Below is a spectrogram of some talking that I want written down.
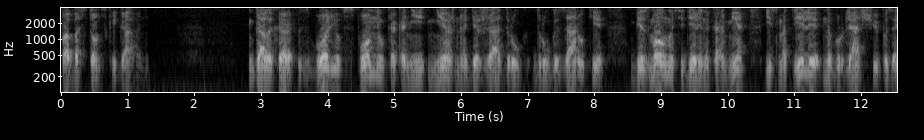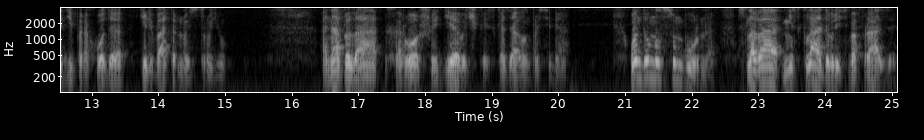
по Бостонской гавани. Галлахер с болью вспомнил, как они, нежно держа друг друга за руки, безмолвно сидели на корме и смотрели на бурлящую позади парохода элеваторную струю. «Она была хорошей девочкой», — сказал он про себя. Он думал сумбурно, слова не складывались во фразы.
